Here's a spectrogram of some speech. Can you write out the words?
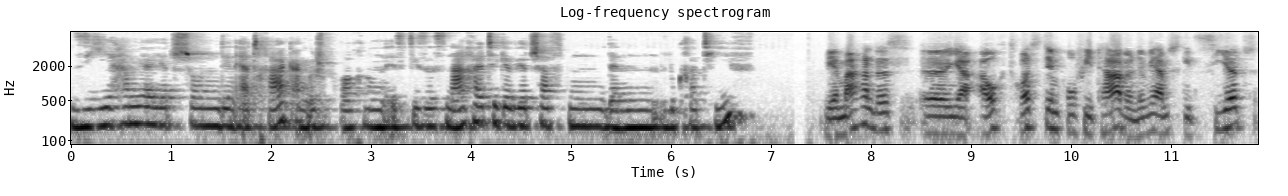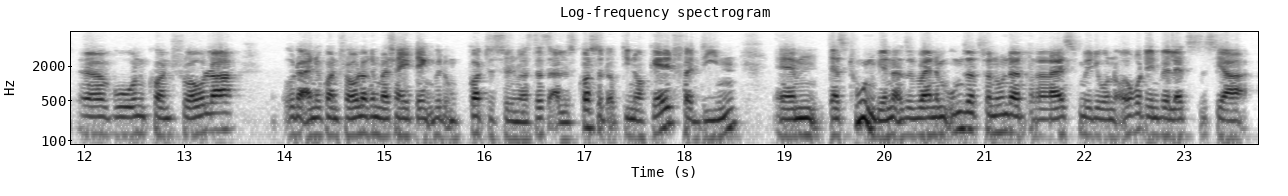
Sie haben ja jetzt schon den Ertrag angesprochen. Ist dieses nachhaltige Wirtschaften denn lukrativ? Wir machen das äh, ja auch trotzdem profitabel. Ne? Wir haben skizziert, äh, wo ein Controller oder eine Controllerin wahrscheinlich denken wird, um Gottes Willen, was das alles kostet, ob die noch Geld verdienen. Ähm, das tun wir. Ne? Also bei einem Umsatz von 130 Millionen Euro, den wir letztes Jahr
